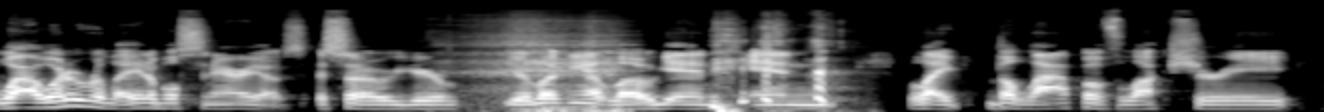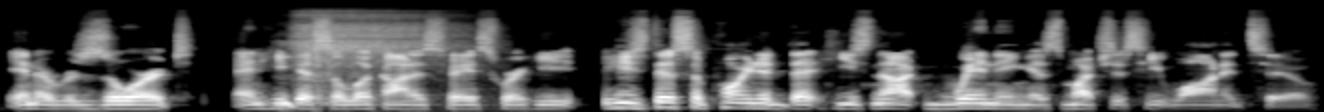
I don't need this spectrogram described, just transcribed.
wow, what a relatable scenarios. So you're you're looking at Logan in like the lap of luxury in a resort, and he gets a look on his face where he he's disappointed that he's not winning as much as he wanted to.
